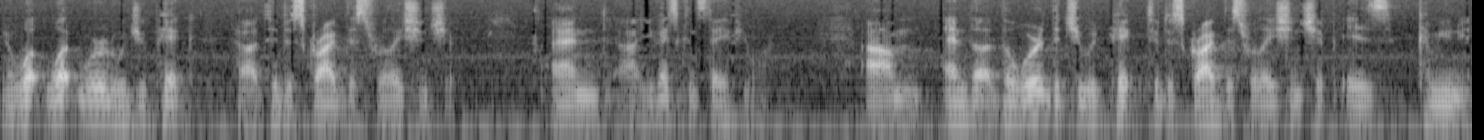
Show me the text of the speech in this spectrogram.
you know, what, what word would you pick uh, to describe this relationship? And uh, you guys can stay if you want. Um, and the, the word that you would pick to describe this relationship is communion.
